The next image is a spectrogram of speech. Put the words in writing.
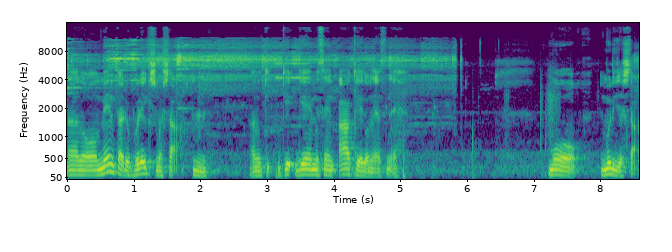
あの、メンタルブレイクしました。うん。あの、ゲゲーム戦、アーケードのやつね。もう、無理でした。ホ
